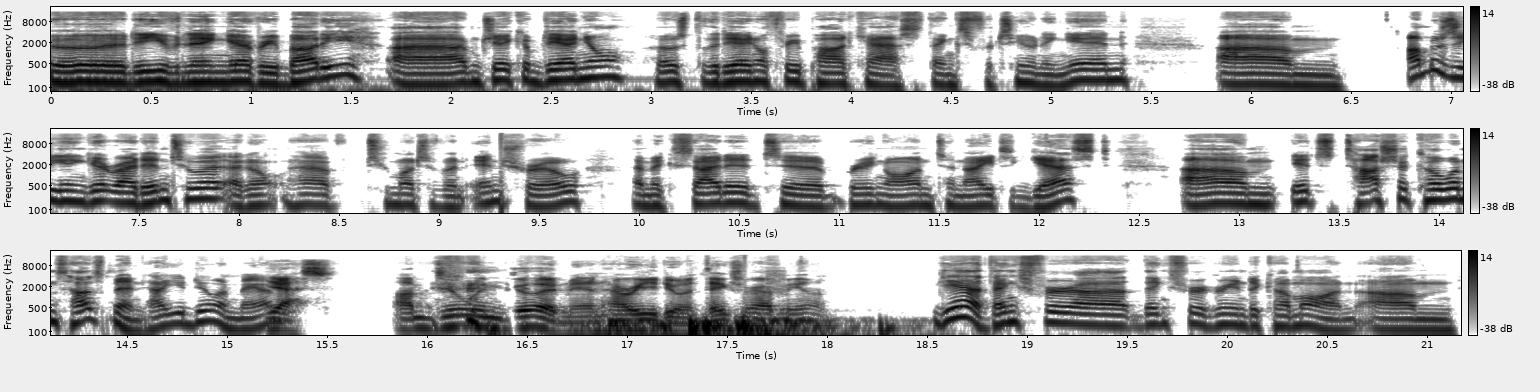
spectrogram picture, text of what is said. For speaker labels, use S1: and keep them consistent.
S1: Good evening, everybody. Uh, I'm Jacob Daniel, host of the Daniel 3 podcast. Thanks for tuning in. Um, I'm just going to get right into it. I don't have too much of an intro. I'm excited to bring on tonight's guest. Um, it's Tasha Cohen's husband. How you doing, man?
S2: Yes, I'm doing good, man. How are you doing? Thanks for having me on.
S1: Yeah, thanks for uh, thanks for agreeing to come on. Um,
